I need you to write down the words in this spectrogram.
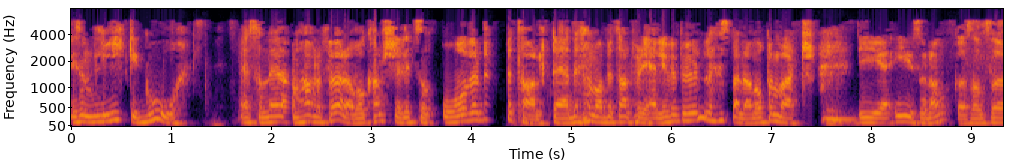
liksom like gode eh, som det de har fra før av, og kanskje litt sånn overbetalt det de har betalt for de her Liverpool-spillerne, åpenbart, mm. i, i Solanke og sånn. Så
